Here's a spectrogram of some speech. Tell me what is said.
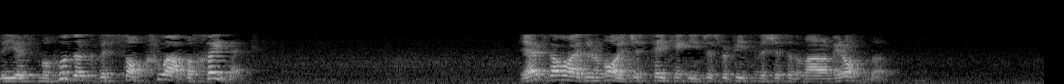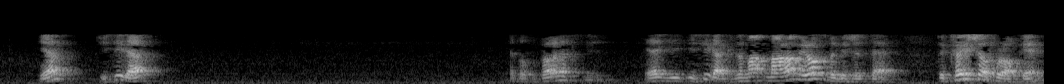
liyos muhudak v'sokua b'choydek. Yeah, because otherwise the Ramah is just taking, he's just repeating the shit of the Maram Rothenburg. Yeah? Do you see that? Yeah, you, you see that, because the Maram Rothenburg has just said, the Koshel Parokim,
